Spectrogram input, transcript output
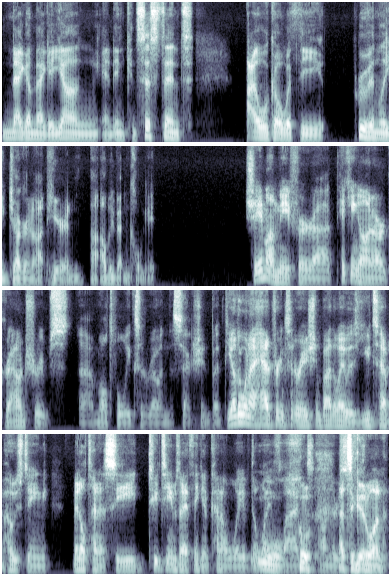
mega mega young and inconsistent, I will go with the proven league juggernaut here, and I'll be betting Colgate. Shame on me for uh, picking on our ground troops uh, multiple weeks in a row in this section. But the other one I had for consideration, by the way, was UTEP hosting Middle Tennessee. Two teams I think have kind of waved the white flags on their. That's season. a good one.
